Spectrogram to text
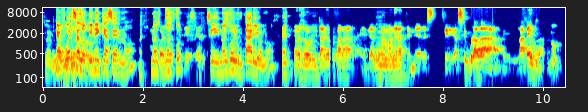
Claro, que a fuerza lo tienen que hacer, ¿no? No, no es, sí, no es voluntario, ¿no? No es voluntario para, eh, de alguna manera, tener este, asegurada eh, la deuda, ¿no?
